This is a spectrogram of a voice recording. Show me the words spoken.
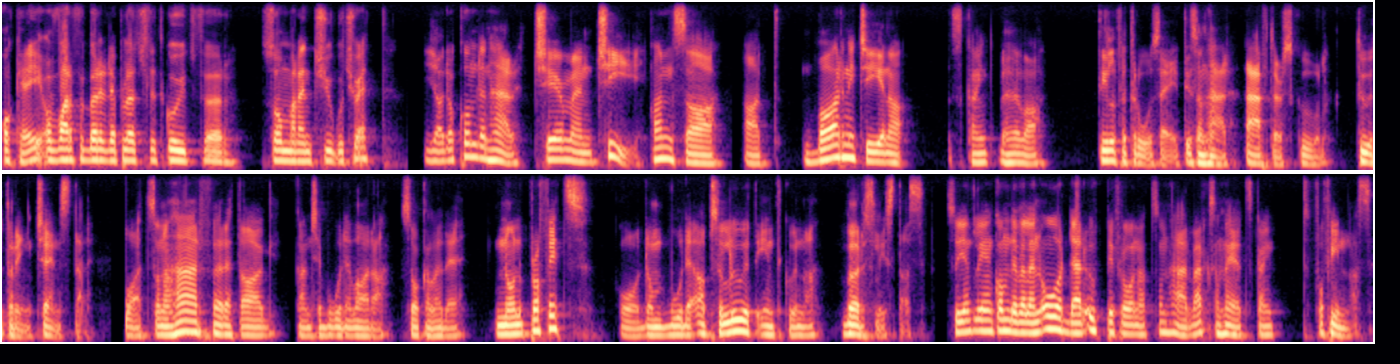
Okej, okay, och varför började det plötsligt gå ut för sommaren 2021? Ja, då kom den här Chairman Chi. Han sa att barn i Kina ska inte behöva tillförtro sig till sån här after school tutoringtjänster och att sådana här företag kanske borde vara så kallade non-profits och de borde absolut inte kunna börslistas. Så egentligen kom det väl en order uppifrån att sån här verksamhet ska inte få finnas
